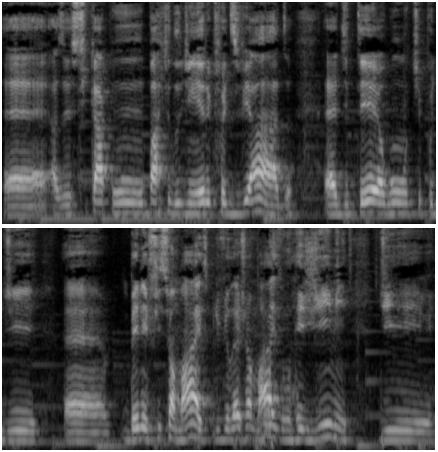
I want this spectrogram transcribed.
é, às vezes ficar com parte do dinheiro que foi desviado, é, de ter algum tipo de é, benefício a mais, privilégio a mais, um regime de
